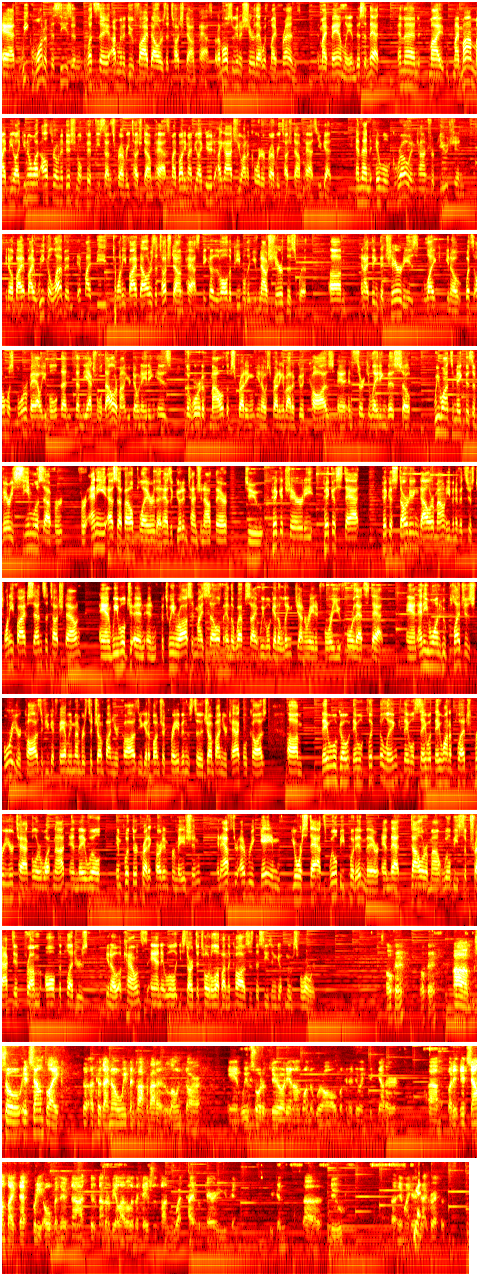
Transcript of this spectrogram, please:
at week one of the season, let's say I'm going to do $5 a touchdown pass, but I'm also going to share that with my friends and my family and this and that. And then my my mom might be like, you know what? I'll throw an additional 50 cents for every touchdown pass. My buddy might be like, dude, I got you on a quarter for every touchdown pass you get. And then it will grow in contribution. You know, by, by week 11, it might be $25 a touchdown pass because of all the people that you've now shared this with. Um, and I think that charities, like you know, what's almost more valuable than than the actual dollar amount you're donating is the word of mouth of spreading, you know, spreading about a good cause and, and circulating this. So we want to make this a very seamless effort for any SFL player that has a good intention out there to pick a charity, pick a stat, pick a starting dollar amount, even if it's just 25 cents a touchdown. And we will, and, and between Ross and myself and the website, we will get a link generated for you for that stat. And anyone who pledges for your cause, if you get family members to jump on your cause, you get a bunch of cravens to jump on your tackle cause, um, they will go, they will click the link, they will say what they want to pledge for your tackle or whatnot, and they will input their credit card information. And after every game, your stats will be put in there, and that dollar amount will be subtracted from all of the pledgers, you know, accounts, and it will start to total up on the cause as the season moves forward. Okay. Okay. Um, so it sounds like because uh, I know we've been talking about it at Lone Star, and we've sort of zeroed in on one that we're all looking at doing together. Um, but it, it, sounds like that's pretty open. There's not there's not going to be a lot of limitations on what type of charity you can you can uh, do. Uh, am I hearing yeah. that correctly?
